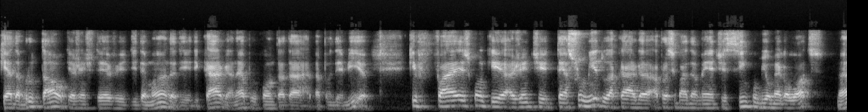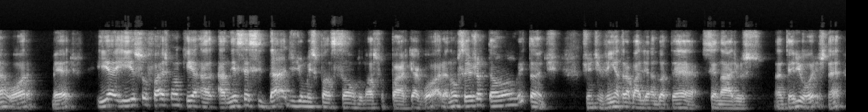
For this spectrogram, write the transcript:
queda brutal que a gente teve de demanda, de, de carga, né, por conta da, da pandemia, que faz com que a gente tenha assumido a carga aproximadamente 5 mil megawatts, né, hora, médio, e isso faz com que a, a necessidade de uma expansão do nosso parque agora não seja tão gritante. A gente vinha trabalhando até cenários anteriores, né,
